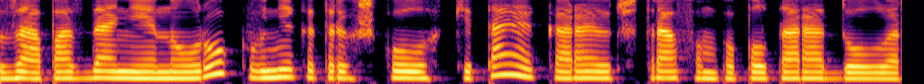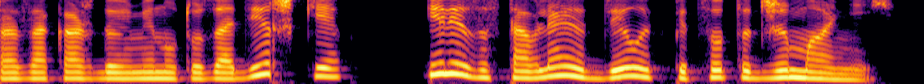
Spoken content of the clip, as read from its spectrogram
За опоздание на урок в некоторых школах Китая карают штрафом по полтора доллара за каждую минуту задержки или заставляют делать 500 отжиманий.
